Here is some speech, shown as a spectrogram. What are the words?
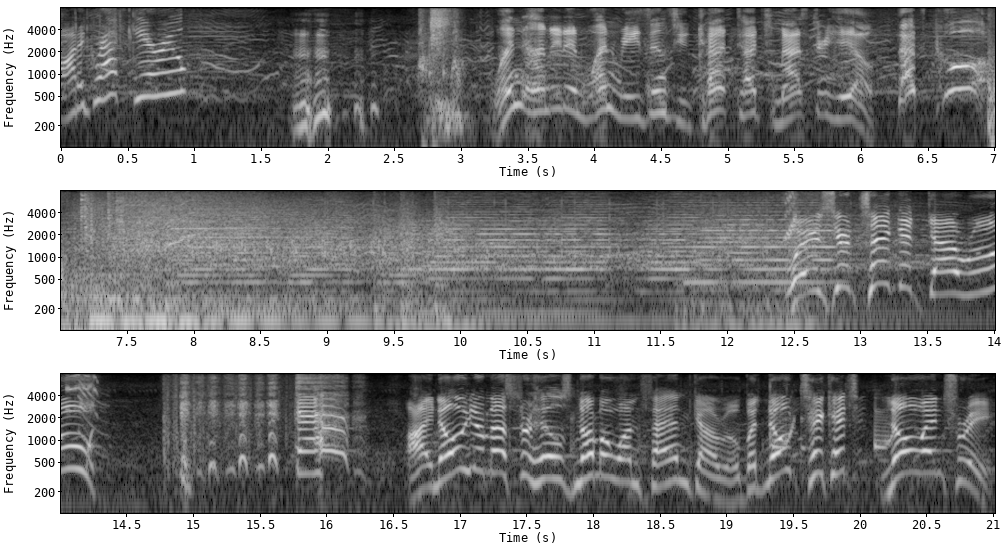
Autograph, Garu? Mm-hmm. 101 reasons you can't touch Master Hill. That's cool! Where's your ticket, Garu? I know you're Master Hill's number one fan, Garu, but no ticket, no entry.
